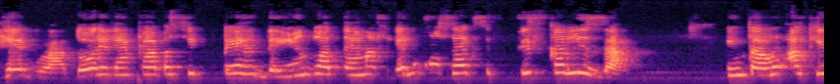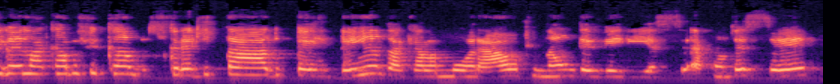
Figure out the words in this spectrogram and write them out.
regulador ele acaba se perdendo até na, ele não consegue se fiscalizar. Então, aquilo ele acaba ficando descreditado, perdendo aquela moral que não deveria acontecer.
